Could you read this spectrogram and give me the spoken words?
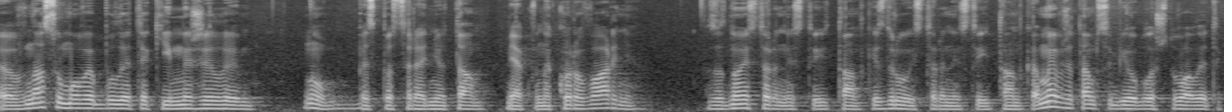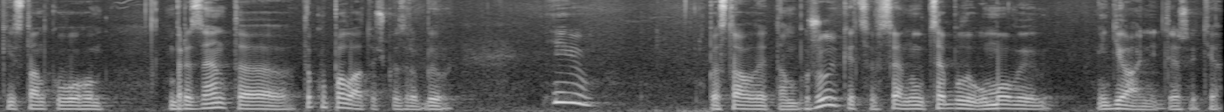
Е, В нас умови були такі, ми жили ну, безпосередньо там, як вона, короварня. З одної сторони стоїть танк, і з другої сторони стоїть танк. А ми вже там собі облаштували такий з танкового брезента, таку палаточку зробили. І поставили там буржуйки, це все. Ну, це були умови ідеальні для життя.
